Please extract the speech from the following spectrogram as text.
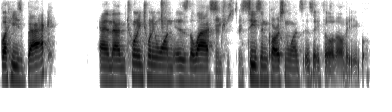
but he's back. And then 2021 is the last season Carson Wentz is a Philadelphia Eagle.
